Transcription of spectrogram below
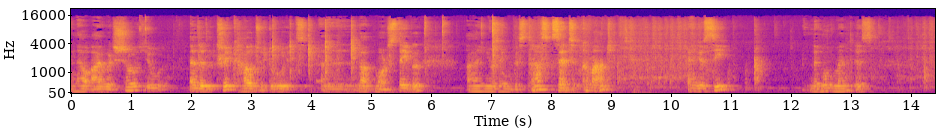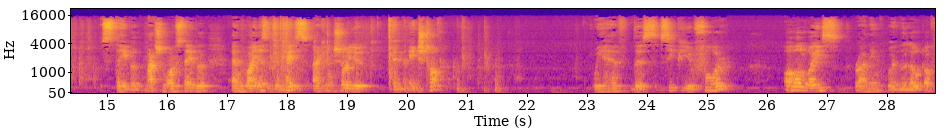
Now I will show you a little trick how to do it a lot more stable. I'm using this taskset command. And you see the movement is stable, much more stable. And why is it the case? I can show you in HTOP. We have this CPU 4 always running with a load of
